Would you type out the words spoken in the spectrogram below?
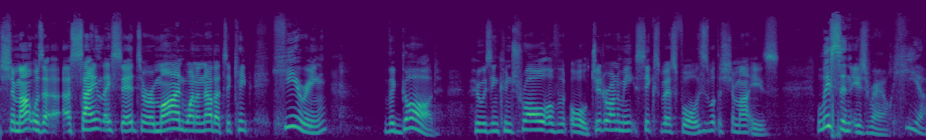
Shema was a, a saying they said to remind one another to keep hearing the God who is in control of it all. Deuteronomy 6, verse 4. This is what the Shema is. Listen, Israel, hear.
